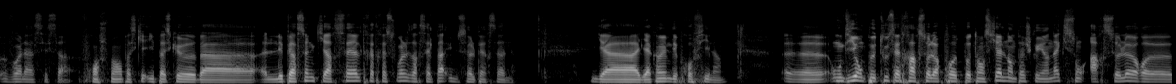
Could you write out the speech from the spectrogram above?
voilà, c'est ça, franchement, parce que, parce que bah, les personnes qui harcèlent, très très souvent, elles harcèlent pas une seule personne. Il y a, y a quand même des profils. hein. Euh, on dit on peut tous être harceleurs pot- potentiels, n'empêche qu'il y en a qui sont harceleurs euh,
